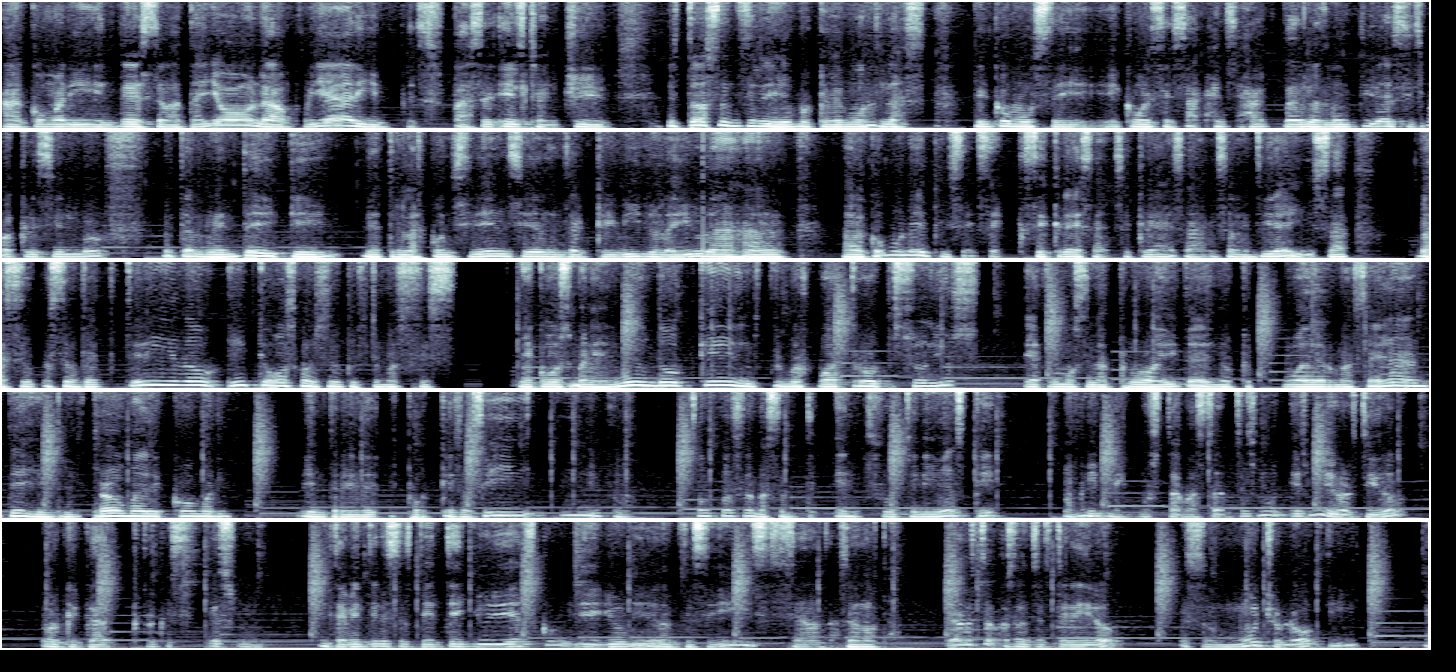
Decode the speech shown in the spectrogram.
a, a, Komari en este batallón, la va a apoyar y pues va a ser el chanchu. Está bastante serio porque vemos las de cómo se, cómo se saca, se jacta de las mentiras y se va creciendo totalmente y que entre las coincidencias, entre que Virus la ayuda a como pues, se, se, se, crea, esa, se crea esa, esa mentira y está bastante entretenido. Y que vamos a conocer un poquito más es, de cómo se maneja el mundo, que en los primeros cuatro episodios ya tenemos la probadita de lo que puede haber más adelante, entre el trauma de Comedy, entre por qué es así, y pues, son cosas bastante entretenidas que a mí me gusta bastante, es muy, es muy divertido, porque creo que es, es un, y también tiene ese tinte yuriesco, y Yuri, aunque sí, se nota, se nota. Ya no está bastante entretenido. Es muy chulo. Y,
